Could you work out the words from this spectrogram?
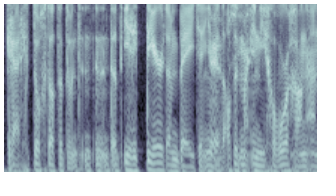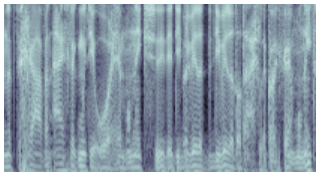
krijg je toch dat het dat irriteert een beetje. En je Ja, bent altijd maar in die gehoorgang aan het graven. En eigenlijk moeten je oren helemaal niks. Die, die, die willen, die willen dat eigenlijk ook helemaal niet.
